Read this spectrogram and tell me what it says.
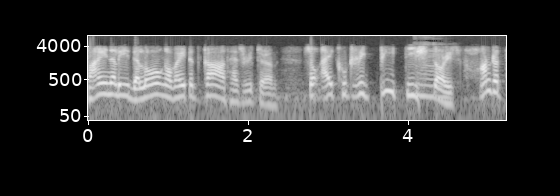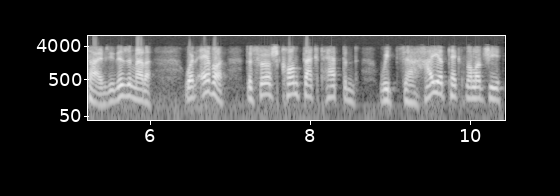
finally the long awaited God has returned. So I could repeat these hmm. stories hundred times. It doesn't matter. Whenever the first contact happened with the higher technology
